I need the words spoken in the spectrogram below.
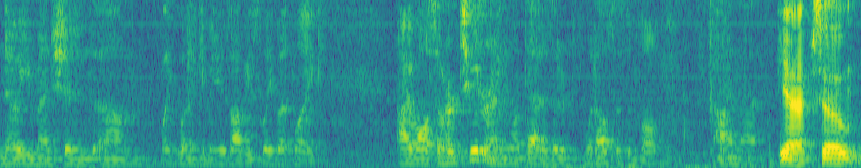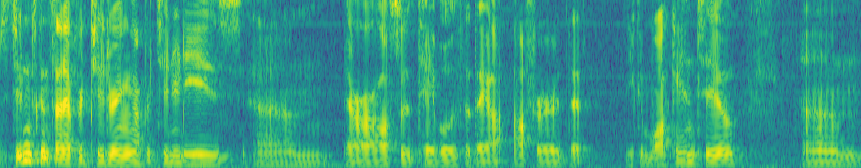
know you mentioned um, like learning communities, obviously, but like I've also heard tutoring and what that is. There, what else is involved behind that? Yeah, so students can sign up for tutoring opportunities. Um, there are also tables that they offer that you can walk into. Um,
